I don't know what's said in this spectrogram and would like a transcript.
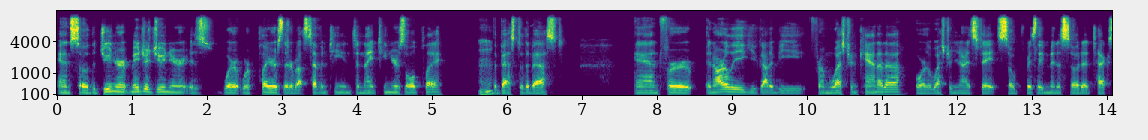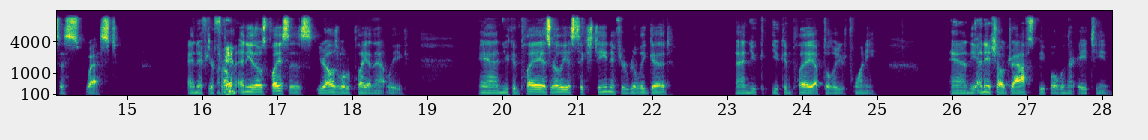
And so the junior, major junior is where, where players that are about 17 to 19 years old play, Mhm. the best of the best. And for in our league, you've got to be from Western Canada or the Western United States. So basically Minnesota, Texas, West. And if you're from Okay. any of those places, you're eligible to play in that league. And you can play as early as 16 if you're really good. And you, you can play up till you're 20 and the NHL drafts people when they're 18.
